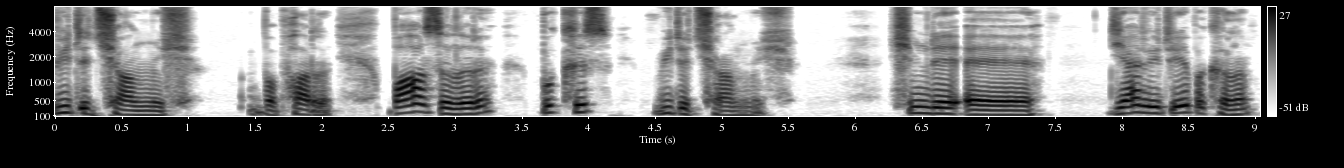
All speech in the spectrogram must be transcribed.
video çalmış. Pardon. Bazıları bu kız video çalmış. Şimdi eee, diğer videoya bakalım.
